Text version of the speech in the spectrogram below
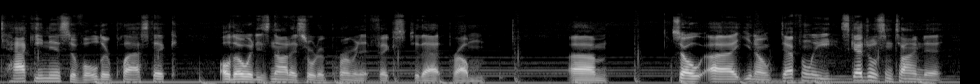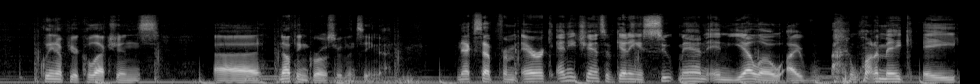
tackiness of older plastic, although it is not a sort of permanent fix to that problem. Um, so, uh, you know, definitely schedule some time to clean up your collections. Uh, nothing grosser than seeing that. Next up from Eric, any chance of getting a suit man in yellow? I, I want to make a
